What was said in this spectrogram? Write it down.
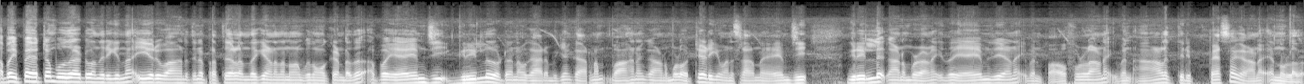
അപ്പോൾ ഇപ്പോൾ ഏറ്റവും പുതുതായിട്ട് വന്നിരിക്കുന്ന ഈ ഒരു വാഹനത്തിന്റെ പ്രത്യേകത എന്തൊക്കെയാണെന്നാണ് നമുക്ക് നോക്കേണ്ടത്. അപ്പോൾ എ എം ജി ഗ്രില്ല് തൊട്ട് നമുക്ക് ആരംഭിക്കാം. കാരണം വാഹനം കാണുമ്പോൾ ഒറ്റയടിക്ക് മനസ്സിലാകുന്ന എ എം ജി ഗ്രില്ല് കാണുമ്പോഴാണ് ഇത് എ എം ജി ആണ് ഇവൻ പവർഫുള്ളാണ് ഇവൻ ആളിത്തിരി പെസകാണ് എന്നുള്ളത്.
